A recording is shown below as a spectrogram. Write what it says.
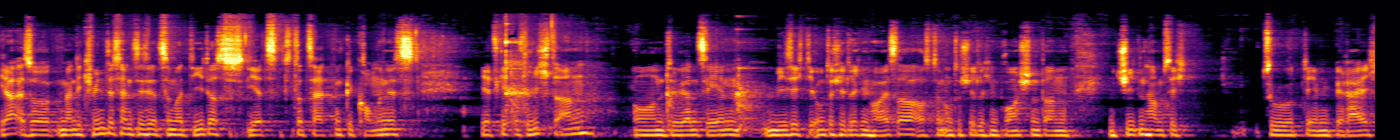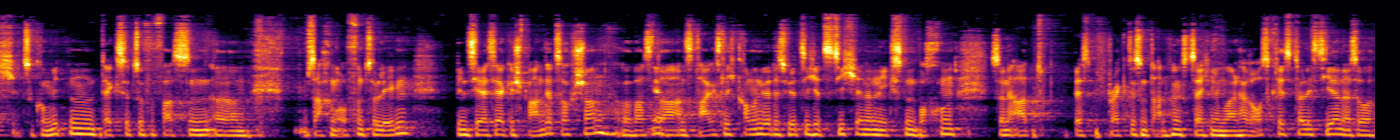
ja also, ich meine, die Quintessenz ist jetzt einmal die, dass jetzt der Zeitpunkt gekommen ist. Jetzt geht das Licht an und wir werden sehen, wie sich die unterschiedlichen Häuser aus den unterschiedlichen Branchen dann entschieden haben, sich zu dem Bereich zu committen, Texte zu verfassen, ähm, Sachen offen zu legen. Bin sehr, sehr gespannt jetzt auch schon, was ja. da ans Tageslicht kommen wird. Es wird sich jetzt sicher in den nächsten Wochen so eine Art Best Practice unter Anführungszeichen mal herauskristallisieren. Also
